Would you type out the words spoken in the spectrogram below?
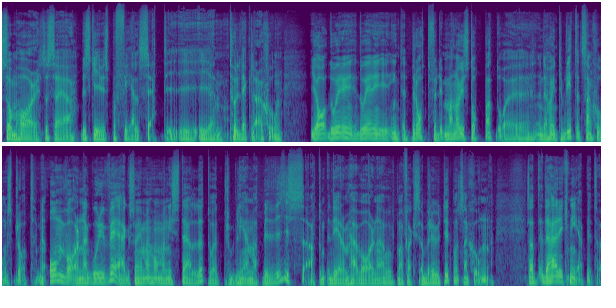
som har så att säga, beskrivits på fel sätt i, i, i en tulldeklaration, ja då är, det, då är det inte ett brott, för man har ju stoppat då, eh, det har inte blivit ett sanktionsbrott. Men om varorna går iväg så man, har man istället då ett problem att bevisa att det är de här varorna och man faktiskt har brutit mot sanktionerna. Så att det här är knepigt. Va?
